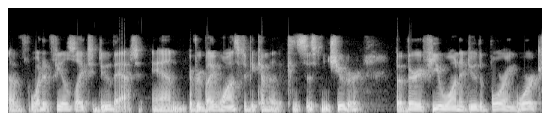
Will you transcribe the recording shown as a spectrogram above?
of what it feels like to do that. And everybody wants to become a consistent shooter, but very few want to do the boring work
